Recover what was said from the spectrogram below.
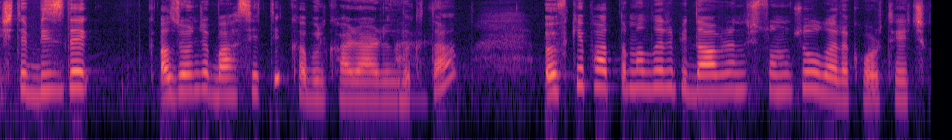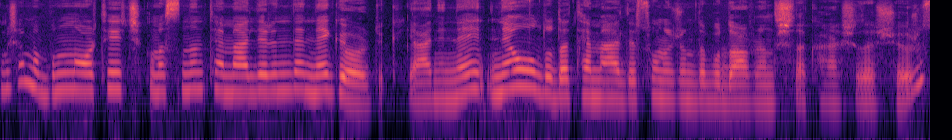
İşte biz de az önce bahsettik kabul kararlılıktan. Öfke patlamaları bir davranış sonucu olarak ortaya çıkmış ama bunun ortaya çıkmasının temellerinde ne gördük? Yani ne ne oldu da temelde sonucunda bu davranışla karşılaşıyoruz?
